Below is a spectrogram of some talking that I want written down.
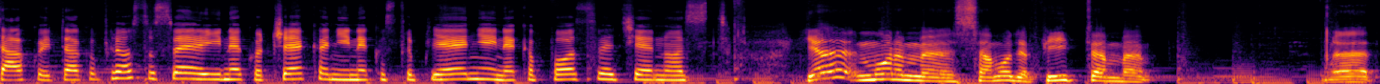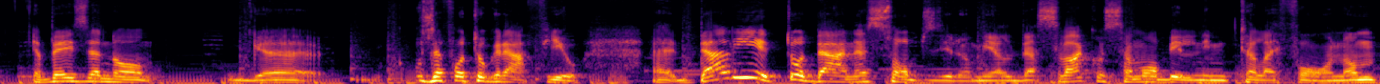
tako i tako. Prosto sve je i neko čekanje i neko strpljenje i neka posvećenost. Ja moram e, samo da pitam e, vezano e, za fotografiju. Da li je to danas s obzirom jel, da svako sa mobilnim telefonom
